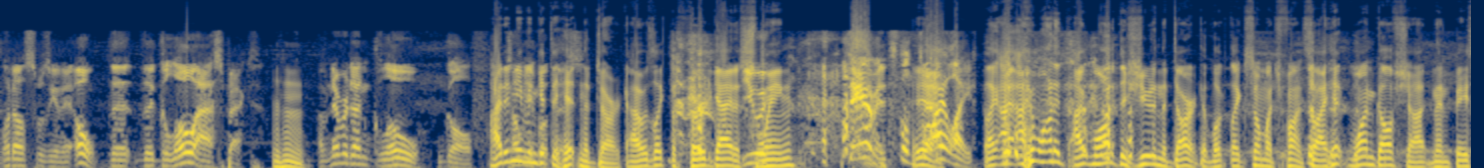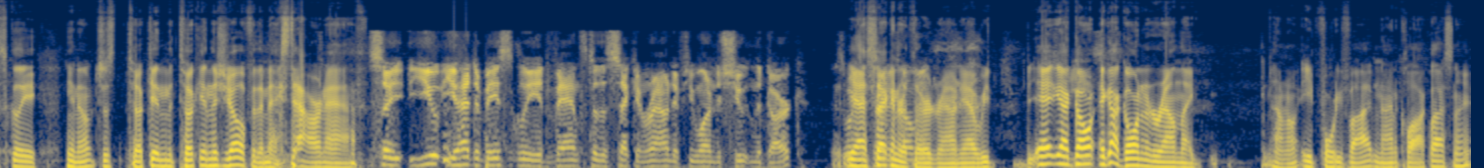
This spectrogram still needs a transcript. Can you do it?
what else was gonna? Oh, the the glow aspect. hmm I've never done glow golf. I didn't Tell even get to this. hit in the dark. I was like the third guy to You were- swing. Damn it! It's still Yeah. twilight. Like I, I wanted, I wanted to shoot in the dark. It looked like so much fun. So I hit one golf shot and then basically, you know, just took in the took in the show for the next hour and a half. So you you had to basically advance to the second round if you wanted to shoot in the dark. is what Yeah, you're trying second or tell me? third round. Yeah, we it got going. It got going at around like I don't know, eight forty-five, nine o'clock last night.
